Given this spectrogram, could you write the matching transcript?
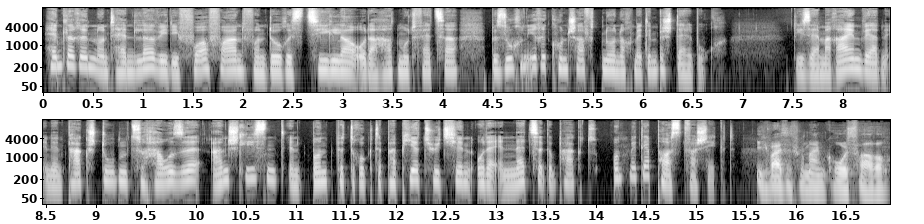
Händlerinnen und Händler wie die Vorfahren von Doris Ziegler oder Hartmut Fetzer besuchen ihre Kundschaft nur noch mit dem Bestellbuch. Die Sämereien werden in den Packstuben zu Hause anschließend in bunt bedruckte Papiertütchen oder in Netze gepackt und mit der Post verschickt. Ich weiß es von meinem Großvater.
